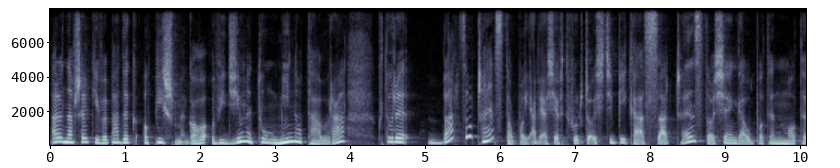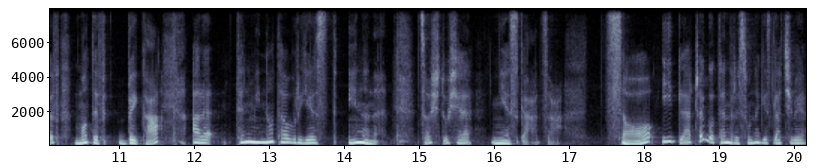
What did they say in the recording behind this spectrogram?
ale na wszelki wypadek opiszmy go. Widzimy tu Minotaura, który bardzo często pojawia się w twórczości Picassa, często sięgał po ten motyw, motyw byka, ale ten minotaur jest inny. Coś tu się nie zgadza. Co i dlaczego ten rysunek jest dla ciebie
